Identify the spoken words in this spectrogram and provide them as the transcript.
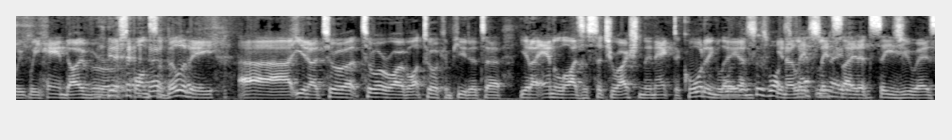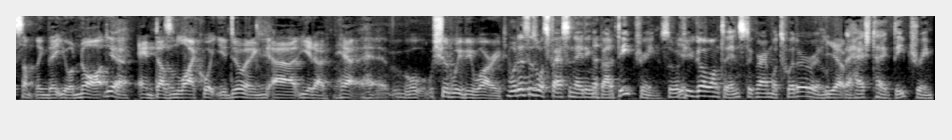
we, we hand over a responsibility uh, you know to a to a robot to a computer to you know analyse a situation and act accordingly. Well, and you know let, let's say that sees you as something that you're not Yeah. and doesn't like what you're doing. Uh, you know how, how, should we be worried? Well, this is what's fascinating about Deep Dream. So if Yeah. you go onto Instagram or Twitter and look Yep. for the hashtag Deep Dream,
